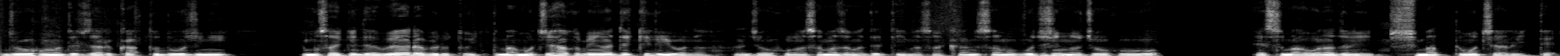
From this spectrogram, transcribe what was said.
情報のデジタル化と同時に、もう最近ではウェアラブルといって、まあ、持ち運びができるような情報が様々出ていますが、患者さんもご自身の情報をスマホなどにしまって持ち歩いて、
